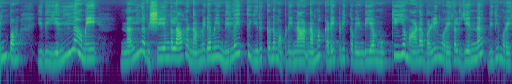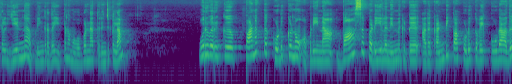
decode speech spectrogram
இன்பம் இது எல்லாமே நல்ல விஷயங்களாக நம்மிடமே நிலைத்து இருக்கணும் அப்படின்னா நம்ம கடைப்பிடிக்க வேண்டிய முக்கியமான வழிமுறைகள் என்ன விதிமுறைகள் என்ன அப்படிங்கிறத இப்போ நம்ம ஒவ்வொன்றா தெரிஞ்சுக்கலாம். ஒருவருக்கு பணத்தை கொடுக்கணும் அப்படின்னா வாசப்படியில் நின்றுக்கிட்டு அதை கண்டிப்பாக கொடுக்கவே கூடாது.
